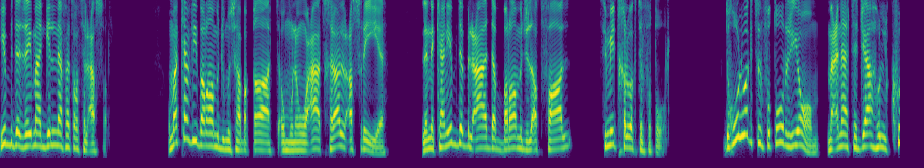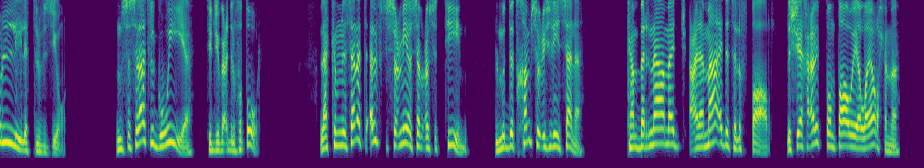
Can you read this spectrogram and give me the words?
يبدأ زي ما قلنا فترة العصر. وما كان في برامج ومسابقات أو منوعات خلال العصرية لأنه كان يبدأ بالعادة ببرامج الأطفال ثم يدخل وقت الفطور. دخول وقت الفطور اليوم معناه تجاهل كلي للتلفزيون. المسلسلات القوية تجي بعد الفطور. لكن من سنة 1967 لمدة 25 سنة كان برنامج على مائدة الإفطار للشيخ علي الطنطاوي الله يرحمه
